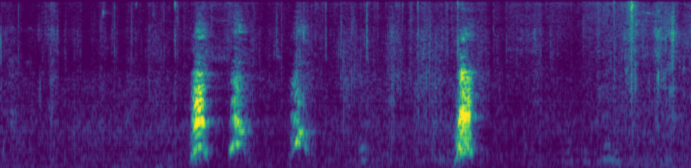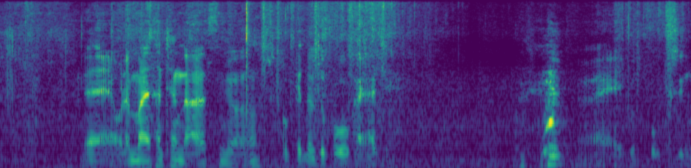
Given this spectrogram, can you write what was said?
네, 오랜만에 산책 나왔으면 수컷개들도 보고 가야지. 아이고 복순이.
